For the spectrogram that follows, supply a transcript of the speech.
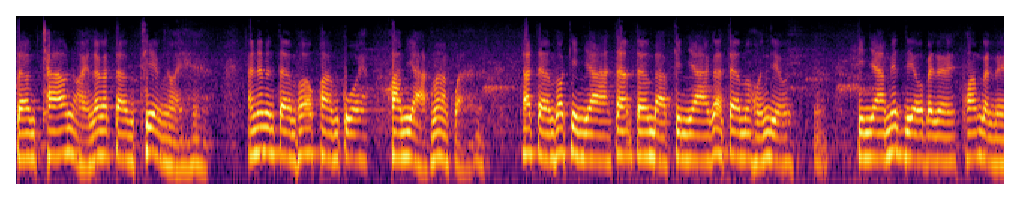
เติมเช้าหน่อย แล้วก็เติมเที่ยงหน่อย อันนั้นมันเติมเพราะความกลัวความอยากมากกว่า ถ้าเติมเพราะกินยาเติมเติมแบบกินยาก็เติมมาหนเดียว กินยาเม็ดเดียวไปเลย พร้อมกันเลย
